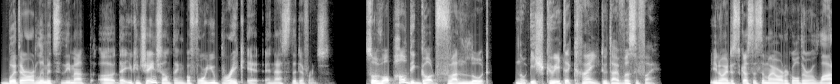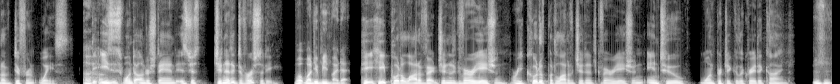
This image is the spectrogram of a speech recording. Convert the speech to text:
But there are limits to the amount uh, that you can change something before you break it, and that's the difference. So, Rob, how did God front load no, each created kind to diversify? You know, I discussed this in my article. There are a lot of different ways. The Uh-huh. easiest one to understand is just genetic diversity. what, what do you mean by that? He, he put a lot of genetic variation, or he could have put a lot of genetic variation into one particular created kind. Mhm.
